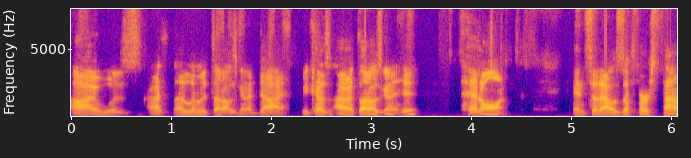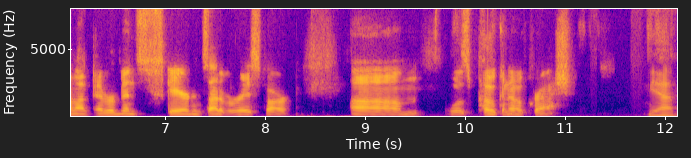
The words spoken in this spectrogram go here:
I was I, I literally thought I was going to die because I thought I was going to hit head on, and so that was the first time I've ever been scared inside of a race car. Um, was Pocono crash. Yeah.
